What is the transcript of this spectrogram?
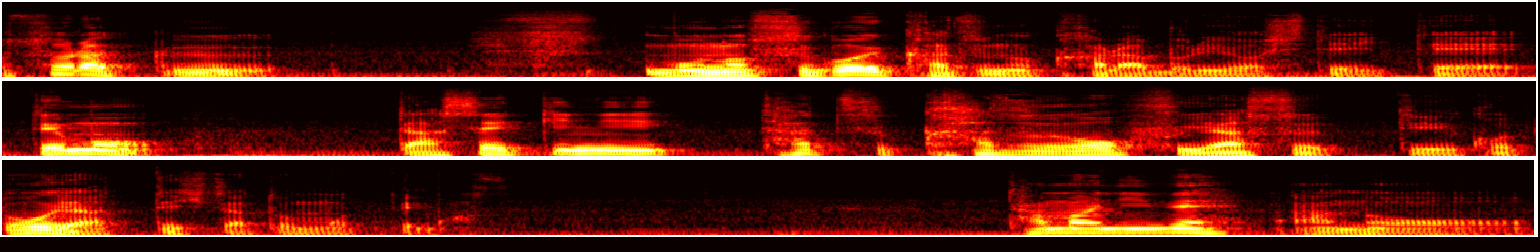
おそらくものすごい数の空振りをしていてでも打席に立つ数を増やすっていうことをやってきたと思っています。たまにねあの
